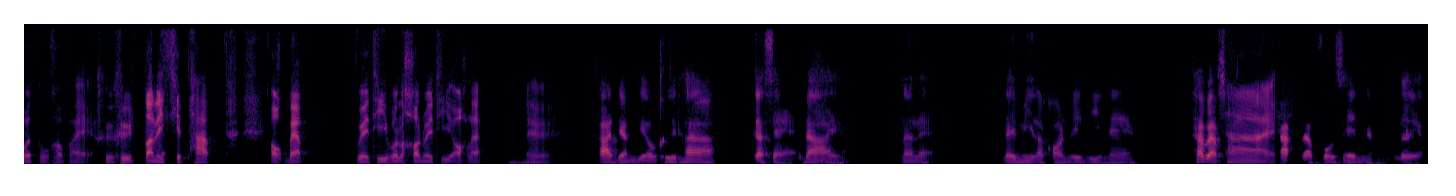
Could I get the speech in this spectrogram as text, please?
ประตูเข้าไปอะคือคือตอนนี้คิดภาพออกแบบเวทีบนละครเวทีออกแล้วเออ ขาดอย่างเดียวคือถ้ากระแสได้อะนั่นแหละ ได้มีละครเวทีแน่ ถ้าแบบใช่ดักแบบโฟเซนอย่างนั้นเลยอะ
